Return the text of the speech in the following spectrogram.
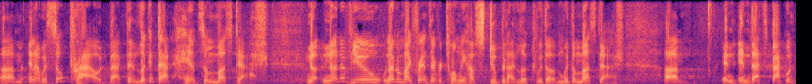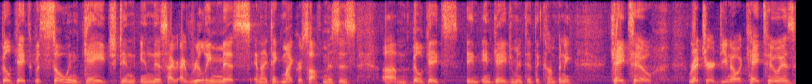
Um, and I was so proud back then. Look at that handsome mustache. No, none of you, none of my friends ever told me how stupid I looked with a, with a mustache. Um, and, and that's back when Bill Gates was so engaged in, in this. I, I really miss, and I think Microsoft misses um, Bill Gates' in, engagement at the company. K2. Richard, do you know what K2 is?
